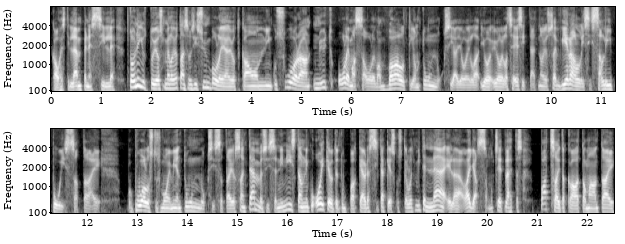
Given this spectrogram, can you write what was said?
kauheasti lämpene sille. Toinen juttu, jos meillä on jotain sellaisia symboleja, jotka on niin kuin suoraan nyt olemassa olevan valtion tunnuksia, joilla, jo, joilla se esittää, että ne on jossain virallisissa lipuissa tai – puolustusvoimien tunnuksissa tai jossain tämmöisissä, niin niistä on niin kuin oikeutetumpaa käydä sitä keskustelua, että miten nämä elää ajassa. Mutta se, että lähdettäisiin patsaita kaatamaan tai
